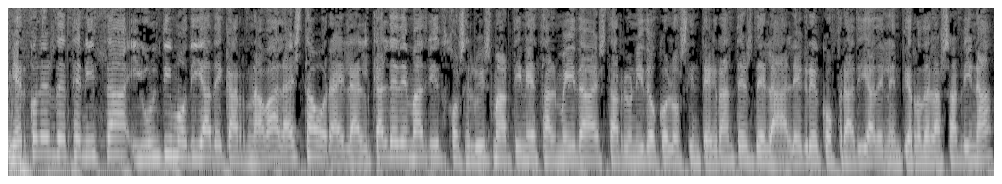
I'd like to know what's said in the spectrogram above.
Miércoles de ceniza y último día de carnaval. A esta hora, el alcalde de Madrid, José Luis Martínez Almeida, está reunido con los integrantes de la alegre cofradía del entierro de la sardina,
